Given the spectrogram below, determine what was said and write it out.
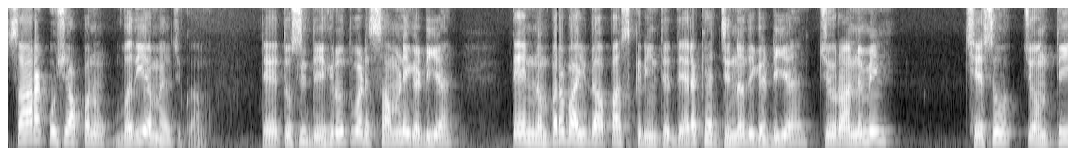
ਸਾਰਾ ਕੁਝ ਆਪਾਂ ਨੂੰ ਵਧੀਆ ਮਿਲ ਚੁੱਕਾ। ਤੇ ਤੁਸੀਂ ਦੇਖ ਰਹੇ ਹੋ ਤੁਹਾਡੇ ਸਾਹਮਣੇ ਗੱਡੀ ਆ ਤੇ ਨੰਬਰ ਵਾਈਜ਼ ਦਾ ਆਪਾਂ ਸਕਰੀਨ ਤੇ ਦੇ ਰੱਖਿਆ ਜਿਨ੍ਹਾਂ ਦੀ ਗੱਡੀ ਆ 94 634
